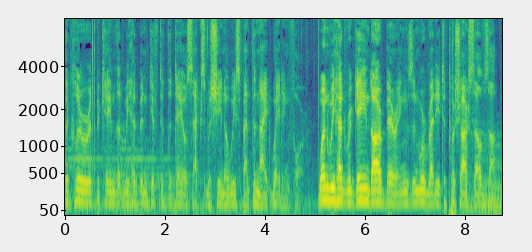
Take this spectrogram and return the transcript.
the clearer it became that we had been gifted the Deus Ex Machina we spent the night waiting for. When we had regained our bearings and were ready to push ourselves up,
